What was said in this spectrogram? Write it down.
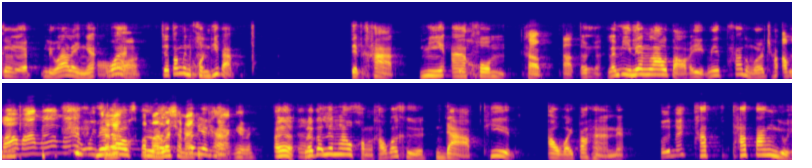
เกิดหรือว่าอะไรอย่างเงี้ยอ๋อว่าจะต้องเป็นคนที่แบบ เด็ดขาดมีอาคมครับเออ แล้วมีเรื่องเล่าต่อไปอีกนี่ถ้าสมมติว่าชอบเอามามามามาโอ้ยเรื่ชองนะเล่าคือประมาณว่าชนะเรื่ทุองกทางใช่ไหมเออเออ แล้วก็เรื่องเล่าของเขาก็คือ ดาบที่ เอาไว้ประหารเนี่ยปืนไหมถ้าถ้าตั้งอยู่เฉ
